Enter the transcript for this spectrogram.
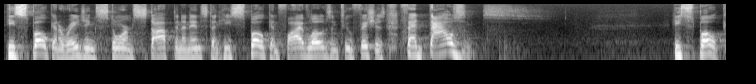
He spoke, and a raging storm stopped in an instant. He spoke, and five loaves and two fishes fed thousands. He spoke,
